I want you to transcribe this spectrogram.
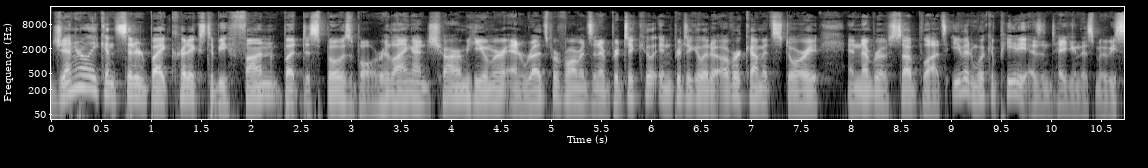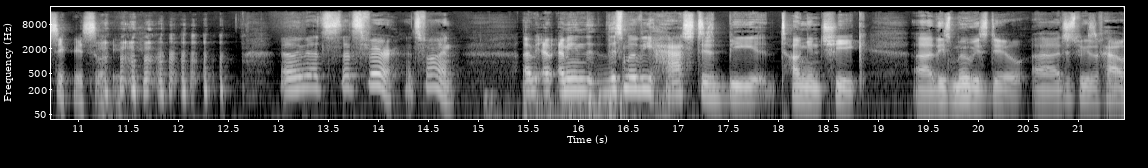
generally considered by critics to be fun but disposable, relying on charm, humor, and Rudd's performance in particular in particular to overcome its story and number of subplots. Even Wikipedia isn't taking this movie seriously. I mean, that's that's fair. That's fine. I mean, I- I mean, this movie has to be tongue in cheek. Uh, these movies do, uh, just because of how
